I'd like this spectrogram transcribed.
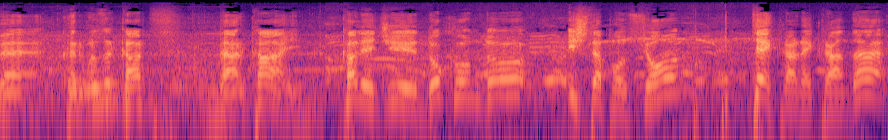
Ve kırmızı kart Berkay. Kaleci dokundu. İşte pozisyon. Tekrar ekranda.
